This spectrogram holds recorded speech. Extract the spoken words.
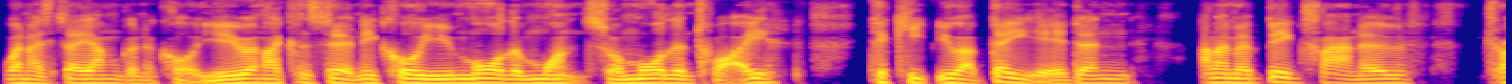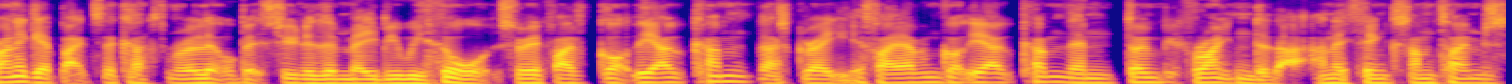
when I say I'm going to call you. And I can certainly call you more than once or more than twice to keep you updated. And and I'm a big fan of trying to get back to the customer a little bit sooner than maybe we thought. So if I've got the outcome, that's great. If I haven't got the outcome, then don't be frightened of that. And I think sometimes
